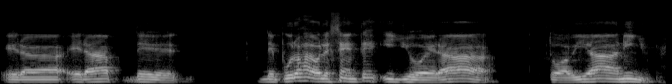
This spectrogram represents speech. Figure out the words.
era, era de, de puros adolescentes y yo era todavía niño. pues.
